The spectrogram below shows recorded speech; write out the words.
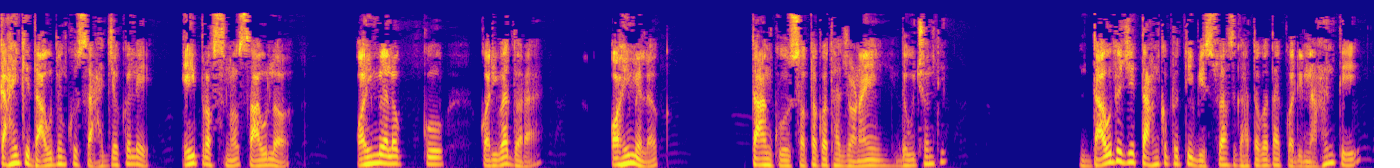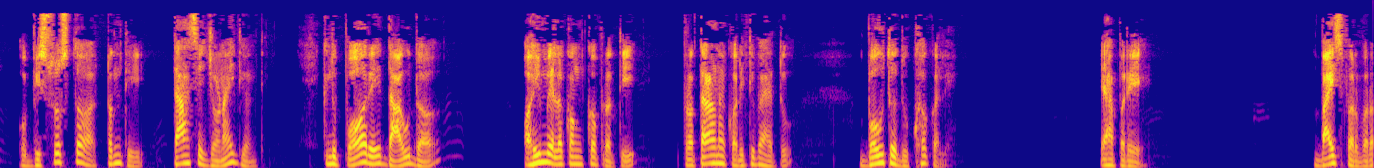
କାହିଁକି ଦାଉଦଙ୍କୁ ସାହାଯ୍ୟ କଲେ ଏହି ପ୍ରଶ୍ନ ସାଉଲ ଅହିମେଲକକୁ କରିବା ଦ୍ୱାରା ଅହିମେଲକ ତାଙ୍କୁ ସତକଥା ଜଣାଇ ଦେଉଛନ୍ତି। ଦାଉଦ ଯେ ତାହାଙ୍କ ପ୍ରତି ବିଶ୍ୱାସଘାତକତା କରିନାହାନ୍ତି ଓ ବିଶ୍ୱସ୍ତ ଅଟନ୍ତି ତାହା ସେ ଜଣାଇ ଦିଅନ୍ତି। କିନ୍ତୁ ପରେ ଦାଉଦ ଅହିମେଲକଙ୍କ ପ୍ରତି ପ୍ରତାରଣା କରିଥିବା ହେତୁ ବହୁତ ଦୁଃଖ କଲେ। ଏହାପରେ ବାଇଶ ପର୍ବର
